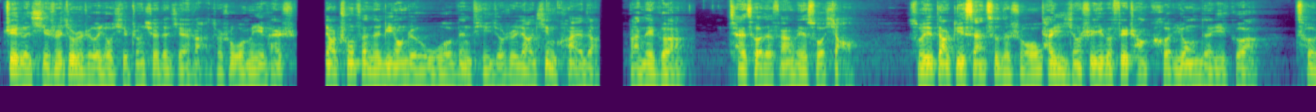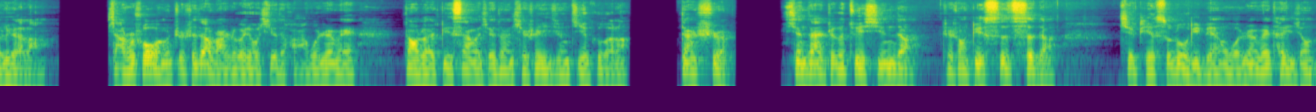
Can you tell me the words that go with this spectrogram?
这个其实就是这个游戏正确的解法，就是我们一开始要充分的利用这个五个问题，就是要尽快的把那个猜测的范围缩小，所以到第三次的时候，它已经是一个非常可用的一个策略了。假如说我们只是在玩这个游戏的话，我认为。到了第三个阶段，其实已经及格了。但是，现在这个最新的这种第四次的解题思路里边，我认为它已经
